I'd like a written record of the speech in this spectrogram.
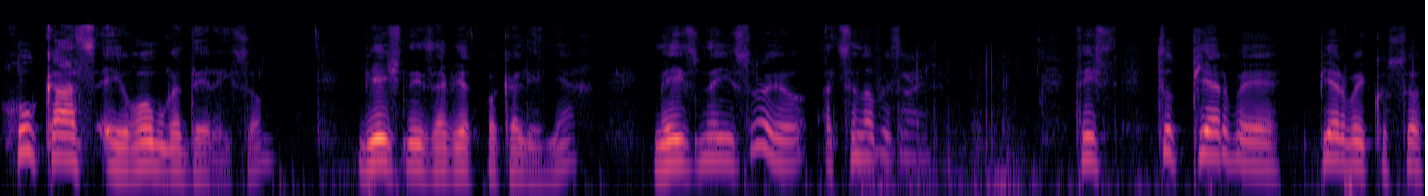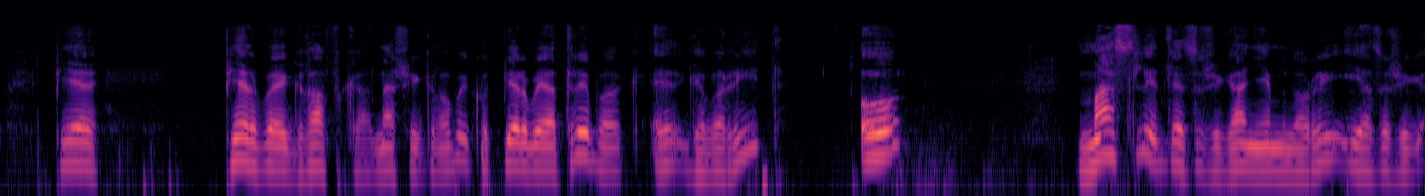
Хукас Эйром Гадерейсом, вечный завет в поколениях, Мейзна Исрою от сынов Израиля. То есть тут первое, первый кусок, пер, первая графка нашей главы, первый отрывок э, говорит о масле для зажигания мноры и о зажиг...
